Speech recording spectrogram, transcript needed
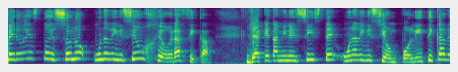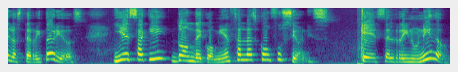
Pero esto es solo una división geográfica, ya que también existe una división política de los territorios, y es aquí donde comienzan las confusiones. ¿Qué es el Reino Unido?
